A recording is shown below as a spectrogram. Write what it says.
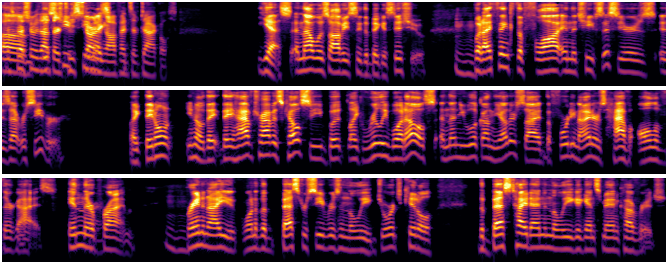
especially Um, without their two Chiefs team starting has- offensive tackles. Yes, and that was obviously the biggest issue. Mhm. But I think the flaw in the Chiefs this year is is at receiver. Like they don't, you know, they they have Travis Kelce, but like really what else? And then you look on the other side, the 49ers have all of their guys in their Right. prime. Mhm. Brandon Aiyuk, one of the best receivers in the league. George Kittle, the best tight end in the league against man coverage.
